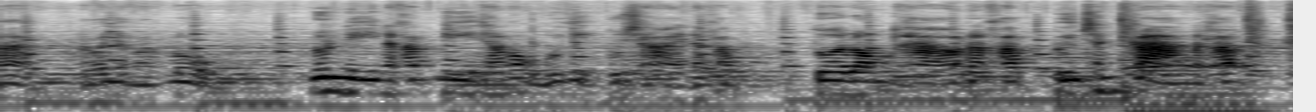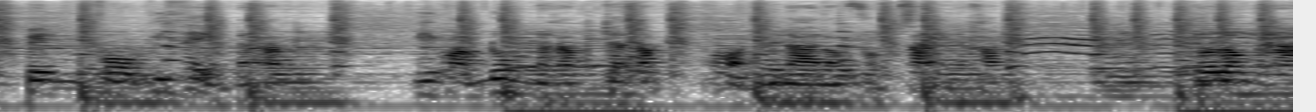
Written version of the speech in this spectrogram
มากแล้วก็ยังรักโลก รุ่นนี้นะครับมีทั้งของผู้หญิงผู้ชายนะครับ ตัวรองเท้านะครับพื้นชั้นกลางนะครับ เป็นโฟมพิเศษนะครับ มีความนุ่มนะครับ จะซับพอร์ตเวลาเราสวมใส่นะครับ ตัวรองเท้า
